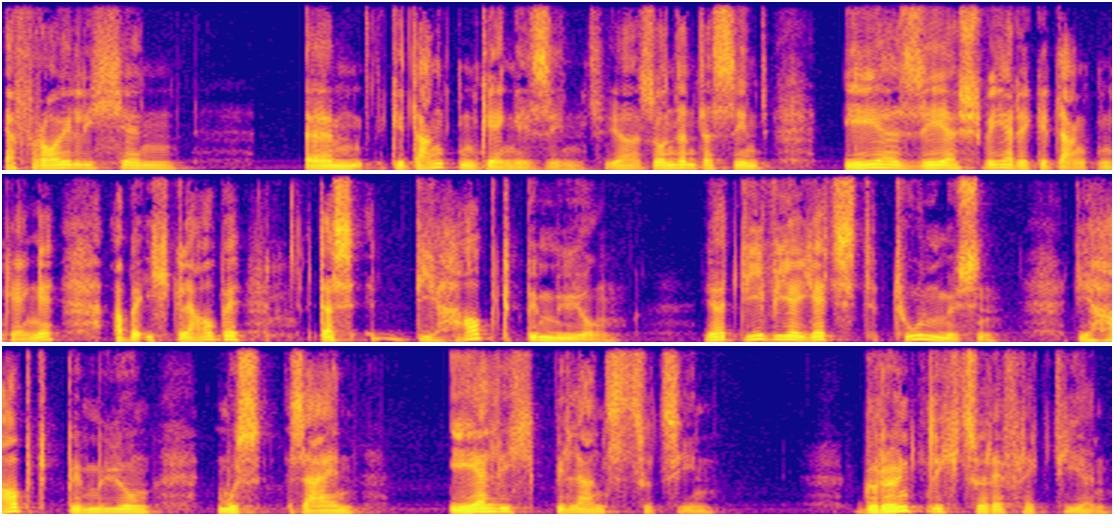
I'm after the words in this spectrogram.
erfreulichen ähm, Gedankengänge sind, ja, sondern das sind eher sehr schwere Gedankengänge. Aber ich glaube, dass die Hauptbemühung, ja, die wir jetzt tun müssen, die Hauptbemühung muss sein, ehrlich Bilanz zu ziehen, gründlich zu reflektieren.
